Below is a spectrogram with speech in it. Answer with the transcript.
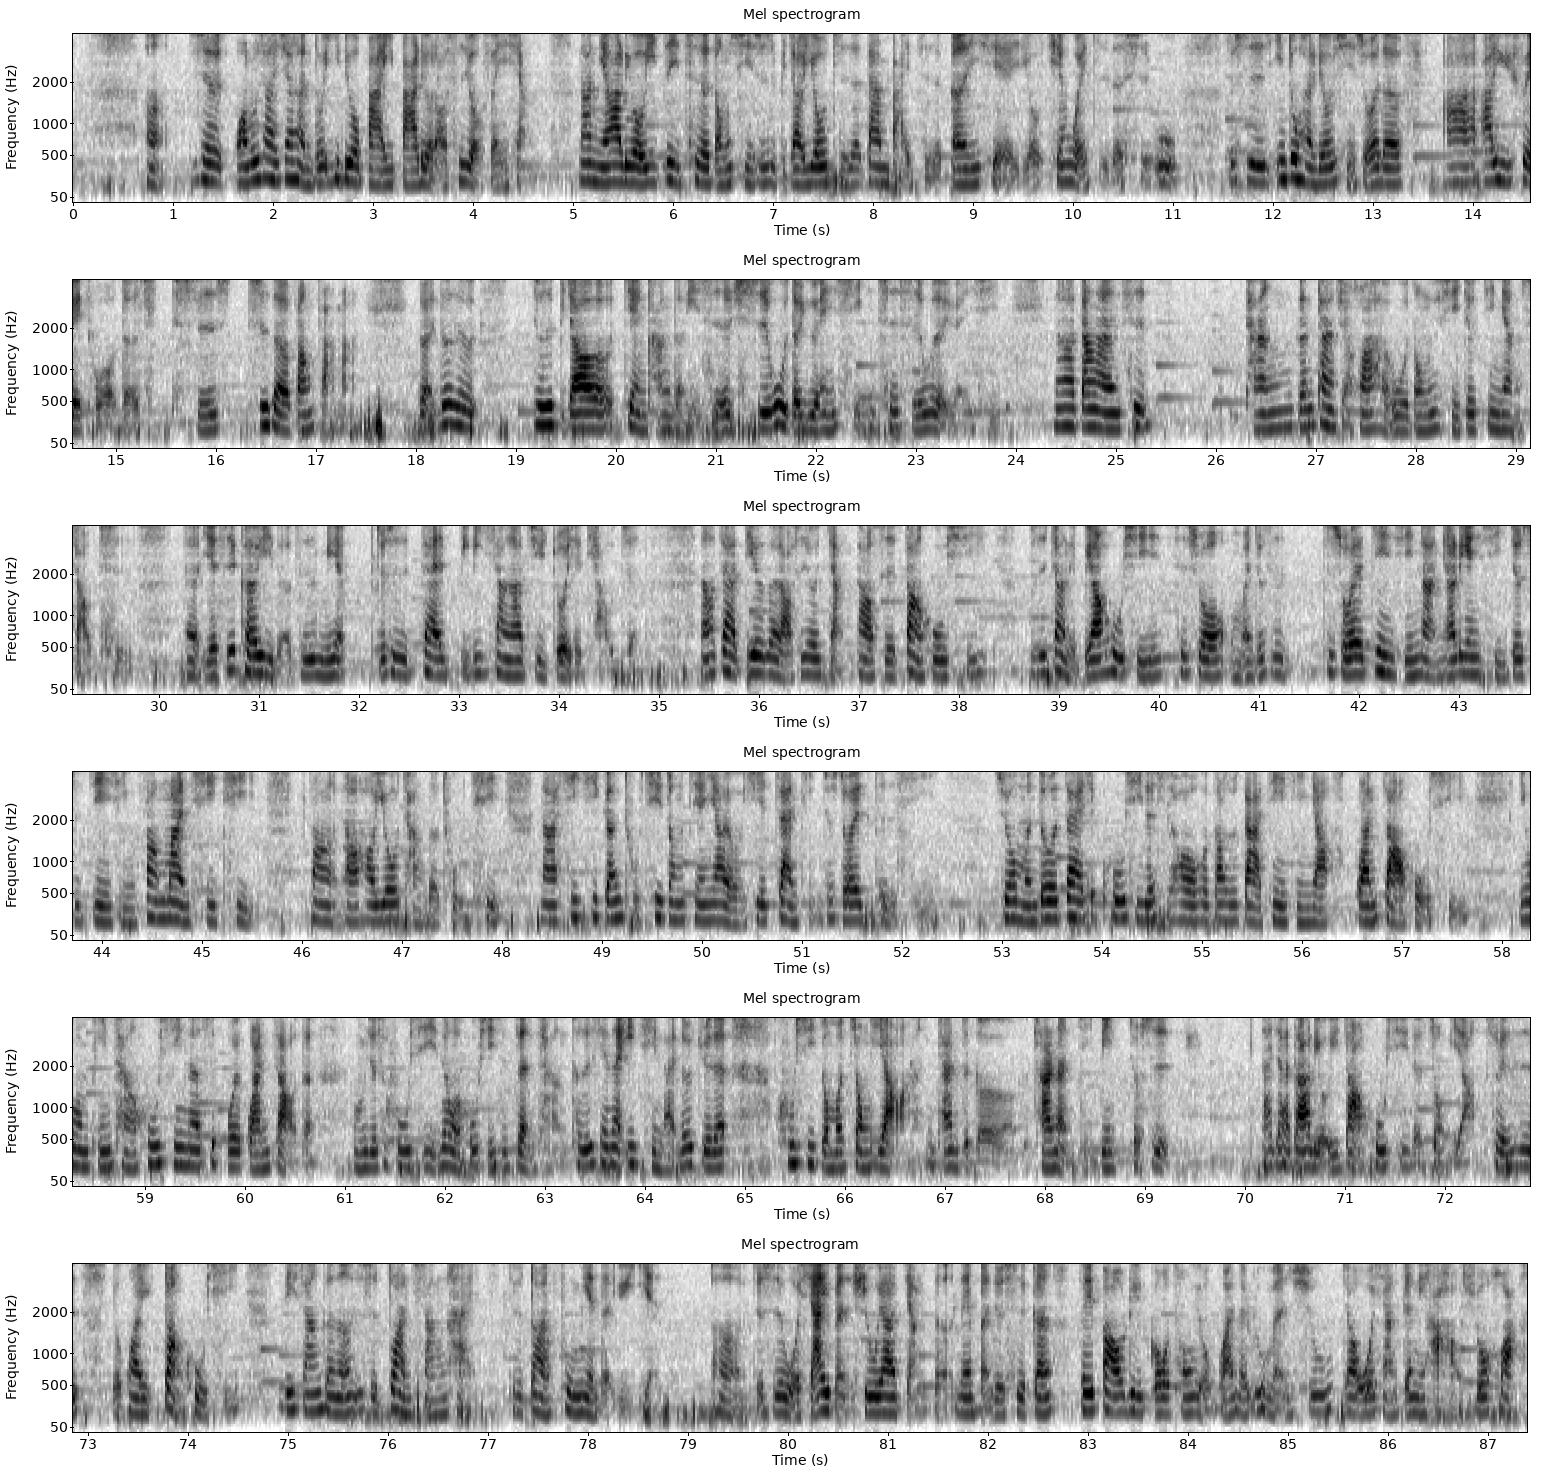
嗯，就是网络上现在很多一六八、一八六，老师有分享。那你要留意自己吃的东西，就是比较优质的蛋白质跟一些有纤维质的食物。就是印度很流行所谓的阿阿育吠陀的食食吃的方法嘛。对，就是。就是比较健康的饮食，食物的原型，吃食物的原型。那当然是糖跟碳水化合物的东西就尽量少吃，呃，也是可以的，只是没有，就是在比例上要去做一些调整。然后再第二个，老师有讲到是断呼吸，不是叫你不要呼吸，是说我们就是之所谓的进行呐，你要练习就是进行放慢吸气，放然后悠长的吐气。那吸气跟吐气中间要有一些暂停，就所谓止息。所以我们都在呼吸的时候会告诉大家静心要关照呼吸，因为我们平常呼吸呢是不会关照的，我们就是呼吸，认为呼吸是正常。可是现在一起来都觉得呼吸多么重要啊！你看这个传染疾病，就是大家都要留意到呼吸的重要，所以是有关于断呼吸。第三个呢就是断伤害，就是断负面的语言。呃，就是我下一本书要讲的那本，就是跟非暴力沟通有关的入门书，叫《我想跟你好好说话》。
